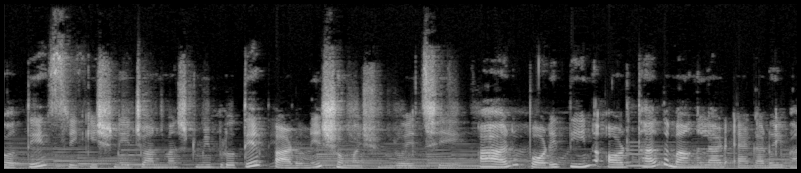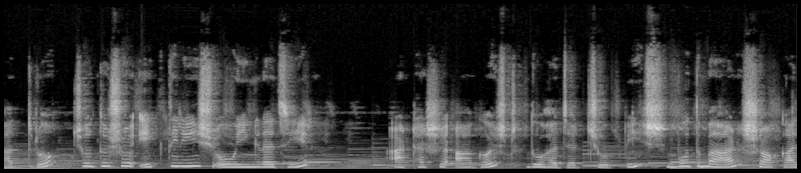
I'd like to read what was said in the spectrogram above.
গতে শ্রীকৃষ্ণের জন্মাষ্টমী ব্রতের পালনের সময় রয়েছে। আর পরের দিন অর্থাৎ বাংলার এগারোই ভাদ্র, চোদ্দোশো একত্রিশ ও ইংরাজির আঠাশে আগস্ট দু হাজার চব্বিশ বুধবার সকাল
